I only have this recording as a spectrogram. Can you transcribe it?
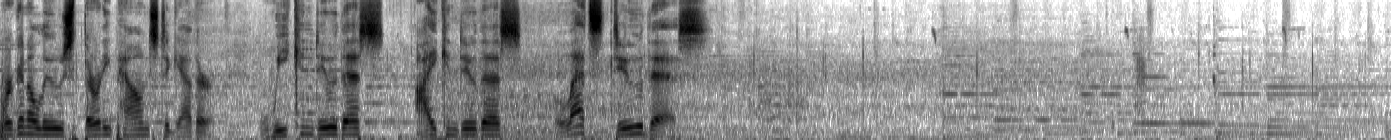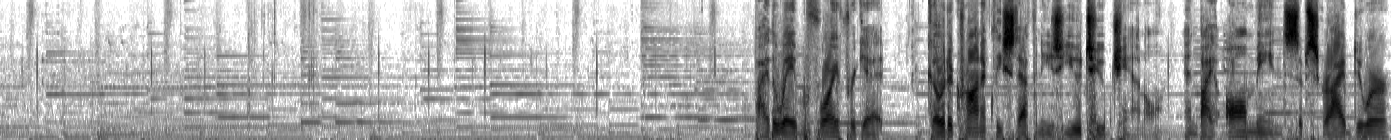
We're going to lose 30 pounds together. We can do this. I can do this. Let's do this. By the way, before I forget, go to Chronically Stephanie's YouTube channel and by all means subscribe to her.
